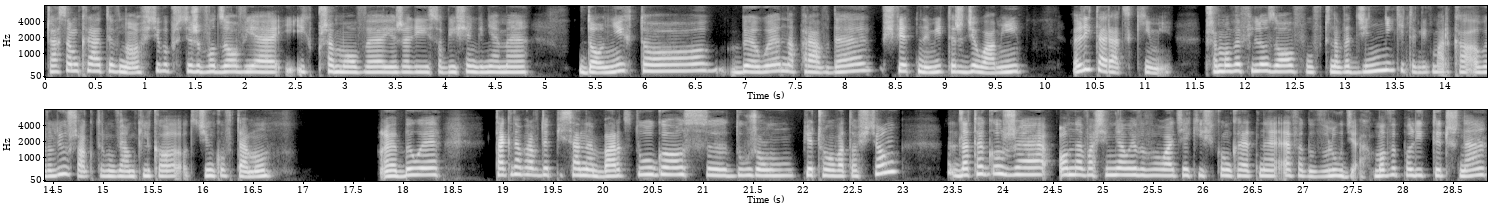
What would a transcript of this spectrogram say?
czasem kreatywności, bo przecież wodzowie i ich przemowy, jeżeli sobie sięgniemy do nich, to były naprawdę świetnymi też dziełami literackimi. Przemowy filozofów, czy nawet dzienniki, tak jak Marka Aureliusza, o którym mówiłam kilka odcinków temu, e, były tak naprawdę pisane bardzo długo, z dużą pieczołowatością, dlatego że one właśnie miały wywołać jakiś konkretny efekt w ludziach. Mowy polityczne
